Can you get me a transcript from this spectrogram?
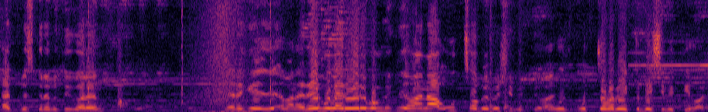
ষাট পিস করে বিক্রি করেন। এটা কি মানে রেগুলার এরকম বিক্রি হয় না উৎসবে বেশি বিক্রি হয়? উচ্চভাবে একটু বেশি বিক্রি হয়।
